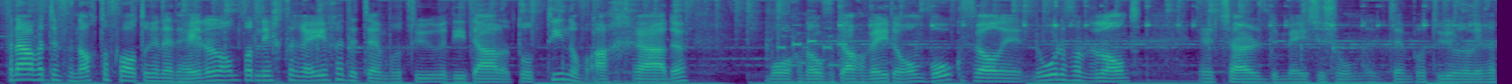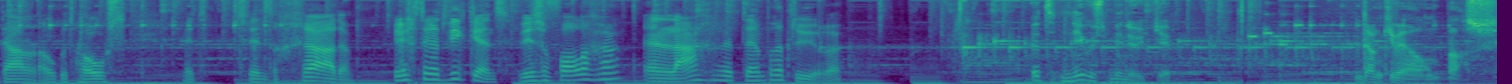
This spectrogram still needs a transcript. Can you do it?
Vanavond en vannacht valt er in het hele land wat lichte regen. De temperaturen die dalen tot 10 of 8 graden. Morgen overdag wederom wolkenvelden in het noorden van het land. In het zuiden de meeste zon de temperaturen liggen dalen ook het hoogst met 20 graden. Richting het weekend wisselvalliger en lagere temperaturen. Het Nieuwsminuutje. Dankjewel, Bas.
